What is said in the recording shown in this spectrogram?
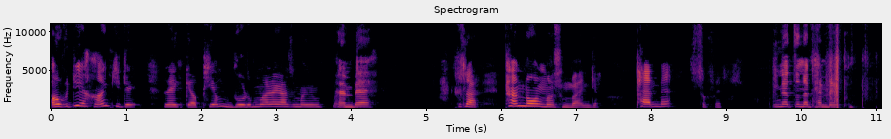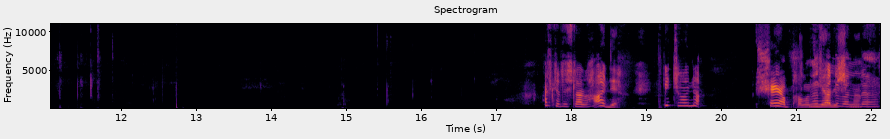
Audi'ye hangi re- renk yapayım yorumlara yazmayı unutmayın. Pembe. Arkadaşlar pembe olmasın bence. Pembe sıfır. İnadına pembe yapın. Arkadaşlar hadi bir tane şey yapalım Ver hadi yarışma. bak.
